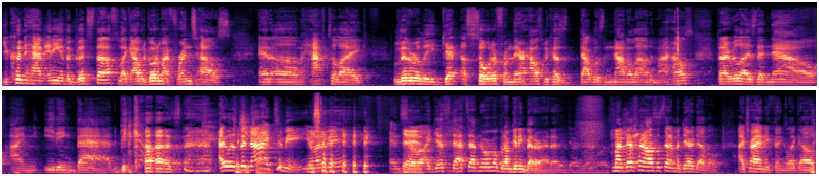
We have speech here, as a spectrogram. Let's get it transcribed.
you couldn't have any of the good stuff. Like I would go to my friend's house and um, have to like literally get a soda from their house because that was not allowed in my house that I realized that now I'm eating bad because it was denied to me. You know what I mean? And so Yeah. I guess that's abnormal, but I'm getting better at it. My best friend also said I'm a daredevil. I try anything, like I'll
